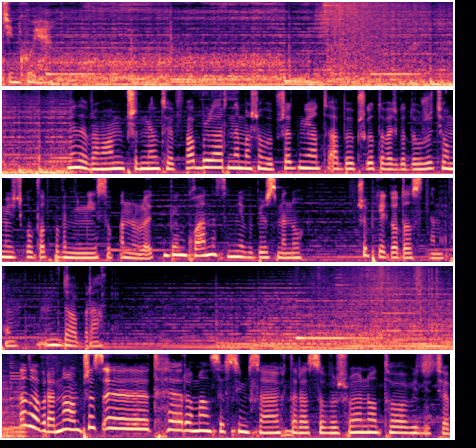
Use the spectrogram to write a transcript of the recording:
Dziękuję. No dobra, mamy przedmioty fabularne, masz nowy przedmiot, aby przygotować go do użycia, umieścić go w odpowiednim miejscu panelu ekwipunku, a następnie wybierz z menu szybkiego dostępu. Dobra. No dobra, no przez y, te romanse w Simsach teraz co wyszły, no to widzicie.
